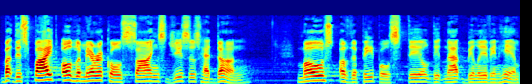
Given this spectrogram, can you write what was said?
But despite all the miracles, signs Jesus had done, most of the people still did not believe in him.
